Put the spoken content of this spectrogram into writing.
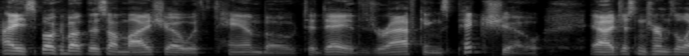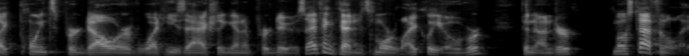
I spoke about this on my show with Tambo today, the DraftKings pick show, uh, just in terms of like points per dollar of what he's actually going to produce. I think that it's more likely over than under, most definitely.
